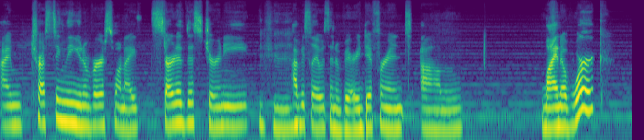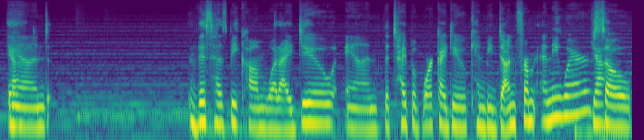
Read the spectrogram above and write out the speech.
I'm trusting the universe when I started this journey. Mhm. obviously i was in a very different um, line of work Yeah. and this has become what I do, and the type of work I do can be done from anywhere. Yeah. So,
